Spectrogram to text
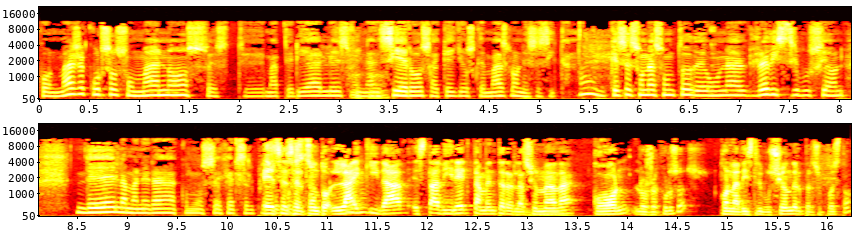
con más recursos humanos, este, materiales, financieros, aquellos que más lo necesitan. ¿no? Y que ese es un asunto de una redistribución de la manera como se ejerce el presupuesto. Ese es el punto. ¿La equidad está directamente relacionada con los recursos? ¿Con la distribución del presupuesto?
